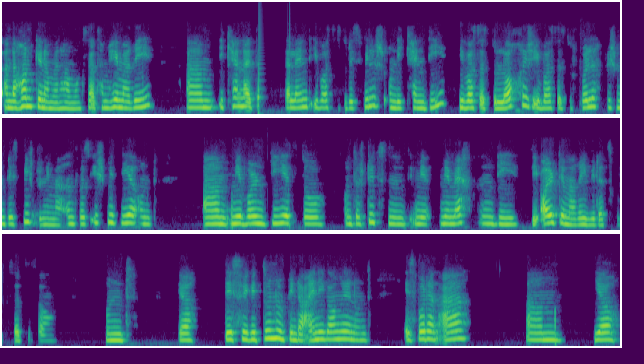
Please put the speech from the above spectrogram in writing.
an der Hand genommen haben und gesagt haben, hey Marie, ähm, ich kenne dein Talent, ich weiß, dass du das willst und ich kenne die, ich weiß, dass du lachst, ich weiß, dass du fröhlich bist und das bist du nicht mehr. Und was ist mit dir? Und ähm, wir wollen die jetzt so unterstützen und wir, wir möchten die, die alte Marie wieder zurück sozusagen. Und ja, das habe ich getan und bin da eingegangen und es war dann auch ähm, ja,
